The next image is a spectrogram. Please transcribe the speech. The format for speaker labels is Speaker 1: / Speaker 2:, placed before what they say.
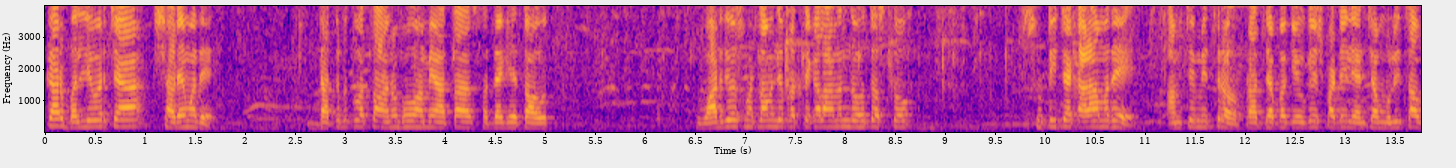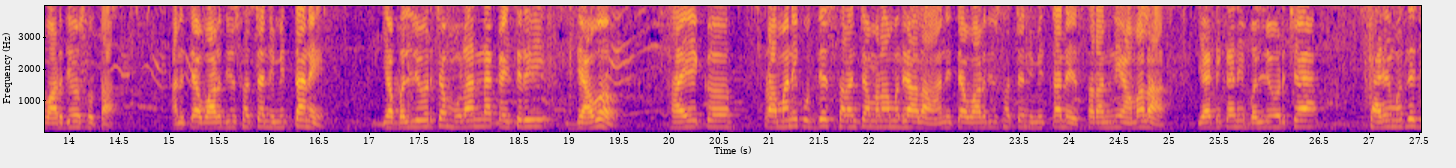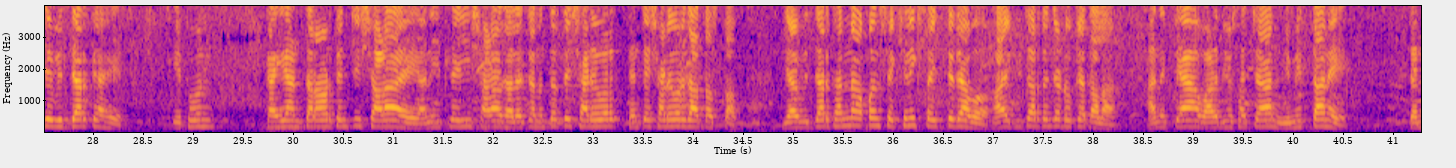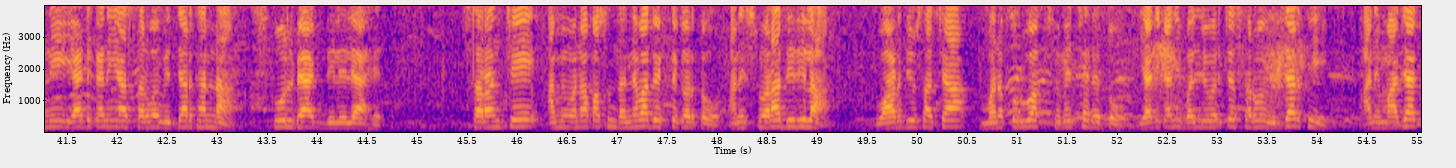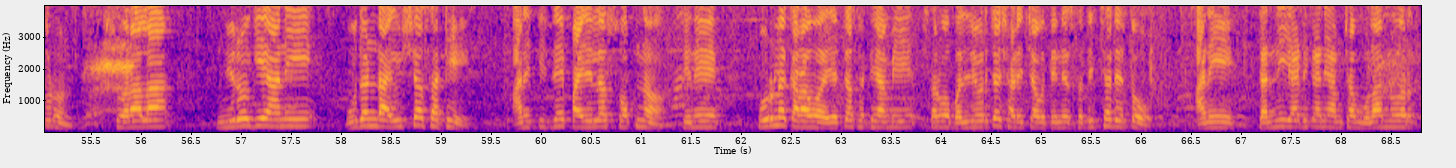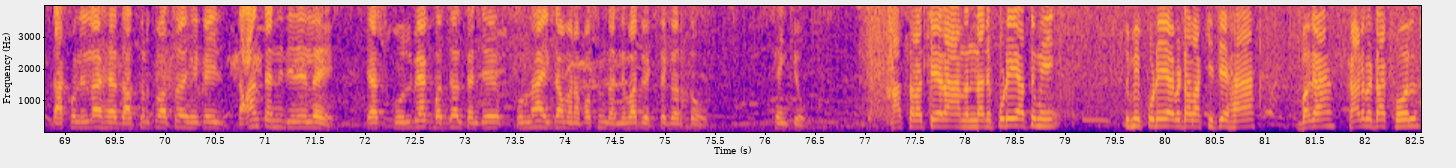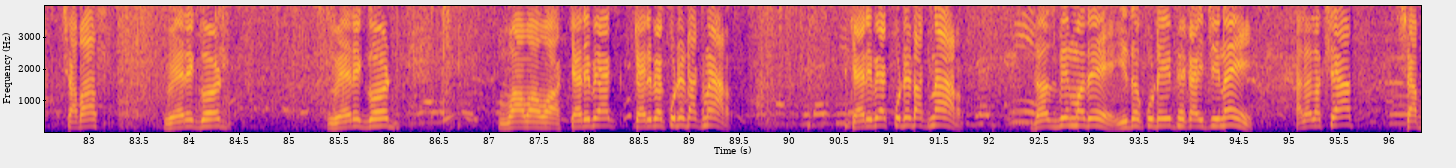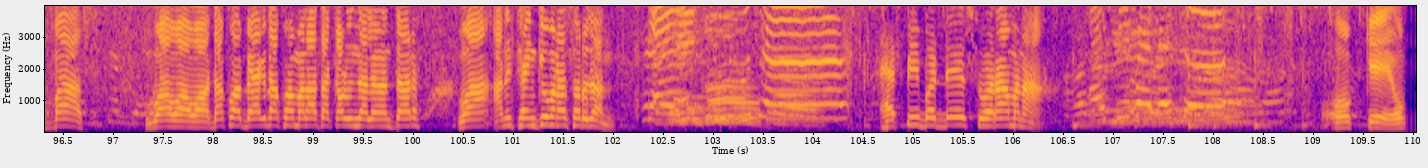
Speaker 1: नमस्कार बल्लीवरच्या शाळेमध्ये. दातृत्वाचा अनुभव आम्ही आता सध्या घेत आहोत. वाढदिवस म्हटला म्हणजे प्रत्येकाला आनंद होत असतो. सुट्टीच्या काळामध्ये आमचे मित्र प्राध्यापक योगेश पाटील यांच्या मुलीचा वाढदिवस होता आणि त्या वाढदिवसाच्या निमित्ताने या बल्लीवरच्या मुलांना काहीतरी द्यावं हा एक प्रामाणिक उद्देश सरांच्या मनामध्ये आला आणि त्या वाढदिवसाच्या निमित्ताने सरांनी आम्हाला या ठिकाणी बल्लीवरच्या शाळेमधले जे विद्यार्थी आहेत इथून काही अंतरावर त्यांची शाळा आहे आणि इथल्या ही शाळा झाल्याच्यानंतर ते शाळेवर त्यांच्या शाळेवर जात असतात. या विद्यार्थ्यांना आपण शैक्षणिक साहित्य द्यावं हा एक विचार त्यांच्या डोक्यात आला. आणि त्या वाढदिवसाच्या निमित्ताने त्यांनी या ठिकाणी या सर्व विद्यार्थ्यांना स्कूल बॅग दिलेल्या आहेत. सरांचे आम्ही मनापासून धन्यवाद व्यक्त करतो आणि स्वरा दिदीला वाढदिवसाच्या मनपूर्वक शुभेच्छा देतो. या ठिकाणी बल्लीवरचे सर्व विद्यार्थी आणि माझ्याकडून स्वराला निरोगी आणि उदंड आयुष्यासाठी आणि तिने पाहिलेलं स्वप्न तिने पूर्ण करावं याच्यासाठी आम्ही सर्व बल्लीवरच्या शाळेच्या वतीने सदिच्छा देतो. आणि त्यांनी या ठिकाणी आमच्या मुलांवर दाखवलेलं ह्या दातृत्वाचं हे काही दान त्यांनी दिलेलं आहे. या स्कूल बॅगबद्दल त्यांचे पुन्हा एकदा मनापासून धन्यवाद व्यक्त करतो. थँक्यू हा सरा चेहरा आनंदाने पुढे या तुम्ही. तुम्ही पुढे या बेटा बाकीचे हा. बघा काढ बेटा खोल. शाबास. व्हेरी गुड व्हेरी गुड वा वा वा. कॅरी बॅग कॅरी बॅग कुठे टाकणार? कॅरी बॅग कुठे टाकणार? डस्टबिनमध्ये. इथं कुठेही फेकायची नाही. आलं लक्षात? शाब्बास. वा वा वा. दाखवा बॅग दाखवा मला आता काढून झाल्यानंतर. वा आणि थँक्यू म्हणा सर्वजण हॅपी बर्थडे स्वरा म्हणा. Okay okay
